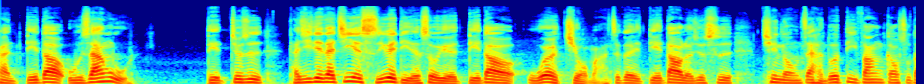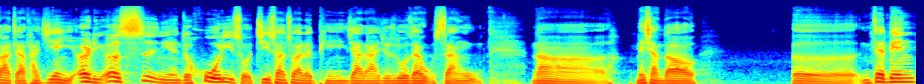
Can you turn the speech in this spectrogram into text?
看跌到五三五，跌就是台积电在今年十月底的时候也跌到五二九嘛，这个跌到了就是青龙在很多地方告诉大家，台积电以二零二四年的获利所计算出来的便宜价大概就是落在五三五，那没想到，呃，你这边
